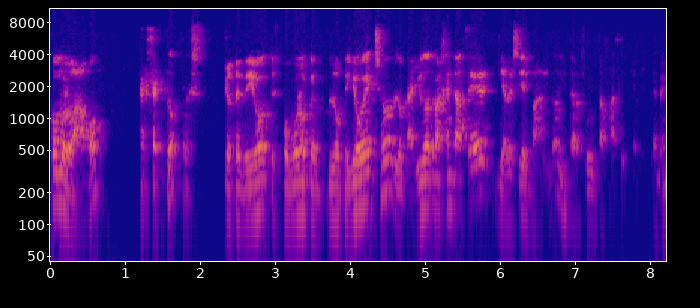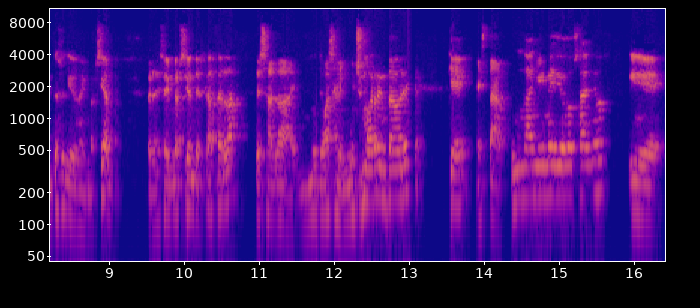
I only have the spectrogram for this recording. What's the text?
¿Cómo lo hago? Perfecto, pues yo te digo, te expongo lo que, lo que yo he hecho, lo que ayuda a otra gente a hacer y a ver si es válido y te resulta fácil. Evidentemente eso tiene una inversión, pero esa inversión tienes que hacerla, te, saldrá, te va a salir mucho más rentable que estar un año y medio, dos años y eh,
